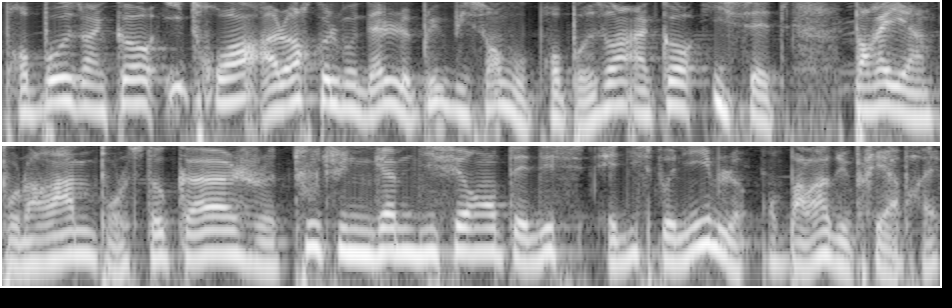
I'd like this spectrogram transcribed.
propose un Core i3, alors que le modèle le plus puissant vous proposera un Core i7. Pareil, hein, pour le RAM, pour le stockage, toute une gamme différente est, dis- est disponible, on parlera du prix après.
